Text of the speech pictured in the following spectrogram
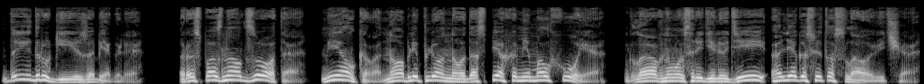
да и другие забегали. Распознал Дзота, мелкого, но облепленного доспехами Малхоя, главного среди людей Олега Святославовича,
